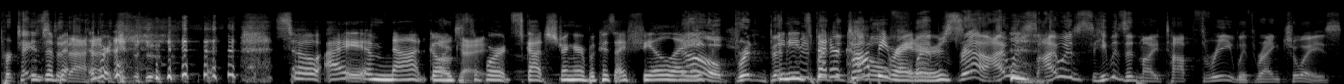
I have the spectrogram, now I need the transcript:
pertains to a that. so I am not going to support Scott Stringer because I feel like no, Brit, Benjamin needs better copywriters. Yeah, I was, I was, he was in my top three with Rank Choice,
